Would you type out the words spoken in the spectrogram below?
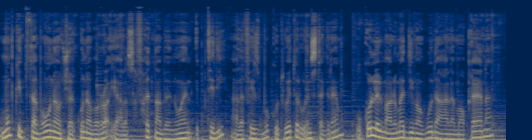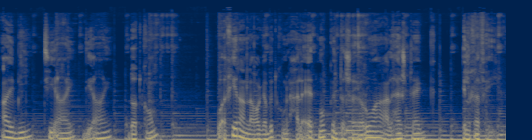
وممكن تتابعونا وتشاركونا بالرأي على صفحتنا بعنوان ابتدي على فيسبوك وتويتر وإنستجرام وكل المعلومات دي موجودة على موقعنا ibtidi.com وأخيرا لو عجبتكم الحلقات ممكن تشيروها على هاشتاج الخفيه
